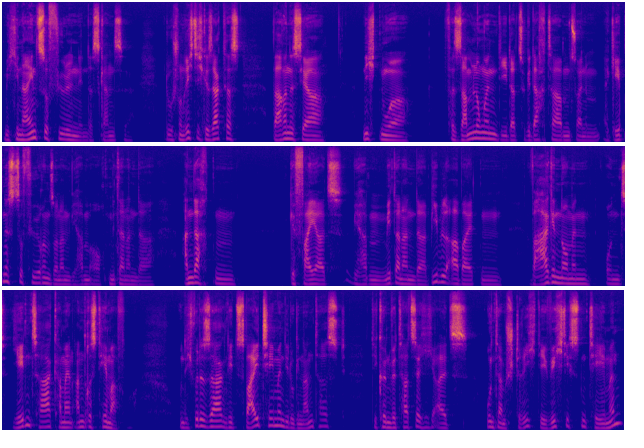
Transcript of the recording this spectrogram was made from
mich hineinzufühlen in das Ganze. Wie du schon richtig gesagt hast, waren es ja nicht nur Versammlungen, die dazu gedacht haben, zu einem Ergebnis zu führen, sondern wir haben auch miteinander Andachten gefeiert, wir haben miteinander Bibelarbeiten wahrgenommen und jeden Tag kam ein anderes Thema vor. Und ich würde sagen, die zwei Themen, die du genannt hast, die können wir tatsächlich als unterm Strich die wichtigsten Themen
